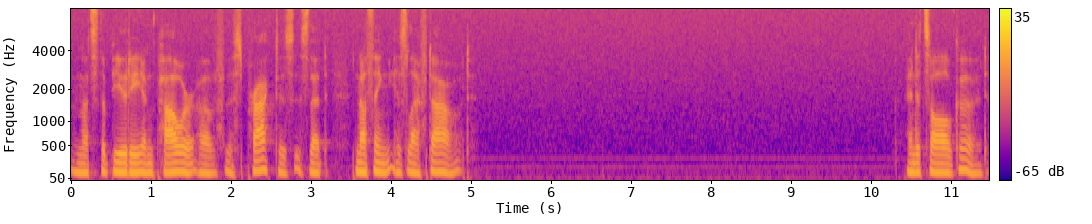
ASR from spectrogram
And that's the beauty and power of this practice, is that nothing is left out. And it's all good.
